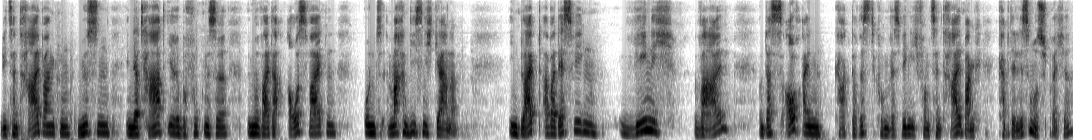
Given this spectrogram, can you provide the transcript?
Die Zentralbanken müssen in der Tat ihre Befugnisse immer weiter ausweiten und machen dies nicht gerne. Ihnen bleibt aber deswegen wenig Wahl, und das ist auch ein Charakteristikum, weswegen ich von Zentralbankkapitalismus spreche,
